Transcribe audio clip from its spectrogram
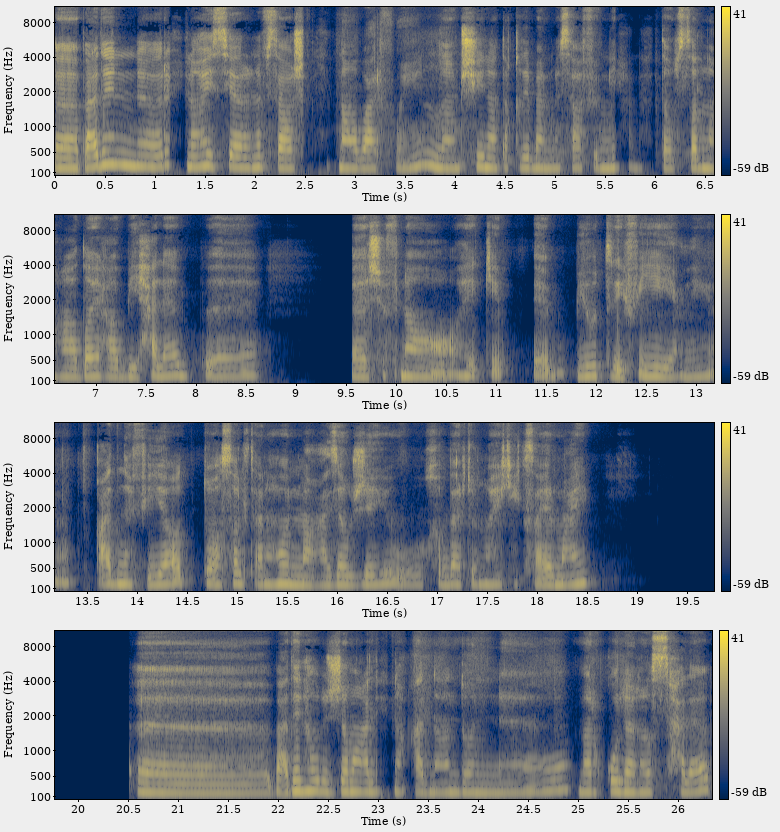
آه بعدين رحنا هاي السيارة نفسها شلحتنا بعرف وين مشينا تقريبا مسافة منيحة لحتى وصلنا على ضيعة بحلب. آه آه شفنا هيك بيوت ريفية يعني قعدنا فيها. تواصلت أنا هون مع زوجي وخبرته إنه هيك هيك صاير معي. بعدين هول الجماعة اللي إحنا قعدنا عندهم آه مرقوا لنا نص حلب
